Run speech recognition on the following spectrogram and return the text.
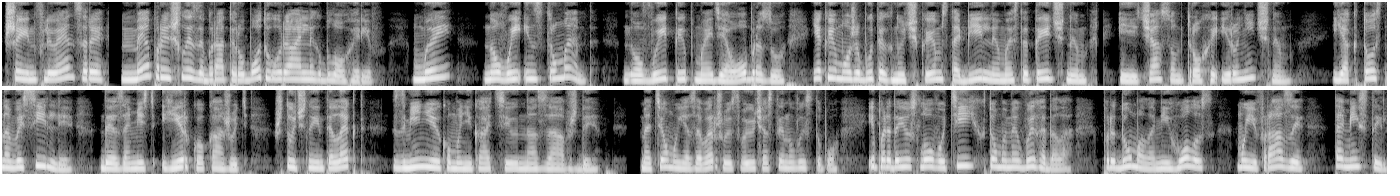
Ще інфлюенсери не прийшли забирати роботу у реальних блогерів. Ми новий інструмент, новий тип медіаобразу, який може бути гнучким, стабільним, естетичним і часом трохи іронічним, як тост на весіллі, де замість гірко кажуть, штучний інтелект змінює комунікацію назавжди. На цьому я завершую свою частину виступу і передаю слово тій, хто мене вигадала, придумала мій голос, мої фрази та мій стиль.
